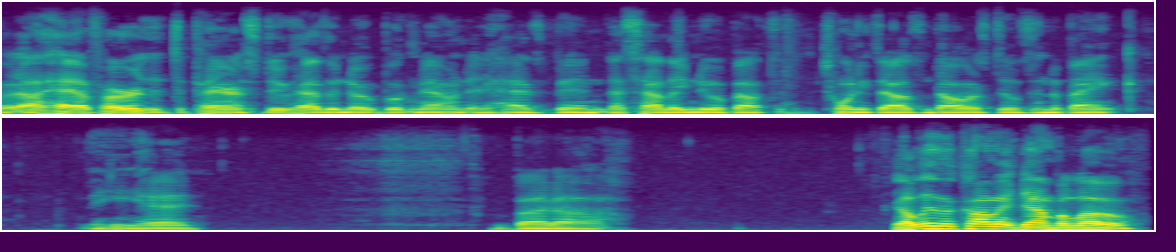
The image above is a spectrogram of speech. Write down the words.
but I have heard that the parents do have the notebook now, and it has been, that's how they knew about the $20,000 deals in the bank that he had. But, uh, y'all leave a comment down below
